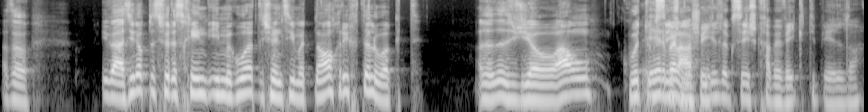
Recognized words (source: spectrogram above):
Also, ich weiß nicht, ob das für das Kind immer gut ist, wenn sie immer die Nachrichten schaut. Also, das ist ja auch. Gut, du Eher siehst nur. Bilder, du siehst keine bewegten Bilder.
